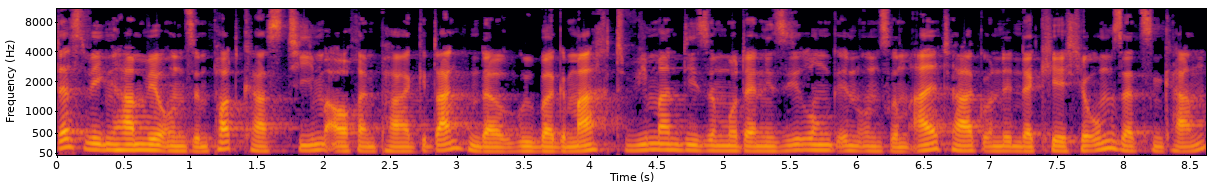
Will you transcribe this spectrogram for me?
Deswegen haben wir uns im Podcast-Team auch ein paar Gedanken darüber gemacht, wie man diese Modernisierung in unserem Alltag und in der Kirche umsetzen kann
